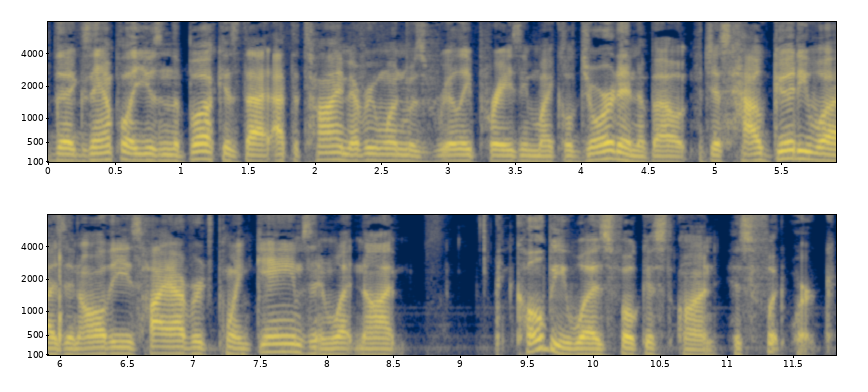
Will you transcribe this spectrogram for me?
the example I use in the book is that at the time everyone was really praising Michael Jordan about just how good he was in all these high average point games and whatnot. Kobe was focused on his footwork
